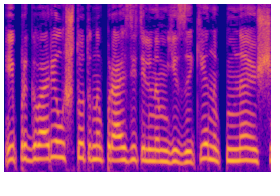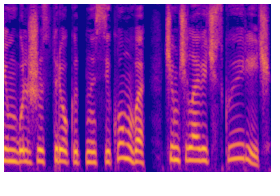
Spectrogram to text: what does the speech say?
и проговорил что-то на поразительном языке, напоминающем больше стрекот насекомого, чем человеческую речь.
